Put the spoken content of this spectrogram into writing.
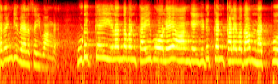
இறங்கி வேலை செய்வாங்க. உடுக்கை இழந்தவன் கை போலே ஆங்கே இடுக்கன் களைவதாம் நட்பு.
